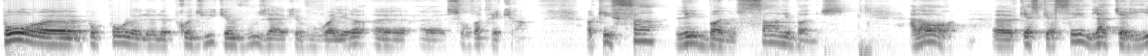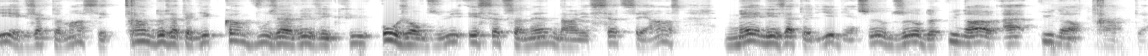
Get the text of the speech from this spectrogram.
pour, euh, pour, le, produit que vous, que vous voyez là euh, sur votre écran. OK? Sans les bonus. Sans les bonus. Alors, qu'est-ce que c'est l'atelier exactement? C'est 32 ateliers comme vous avez vécu aujourd'hui et cette semaine dans les sept séances mais les ateliers, bien sûr, durent de 1h à 1h30.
